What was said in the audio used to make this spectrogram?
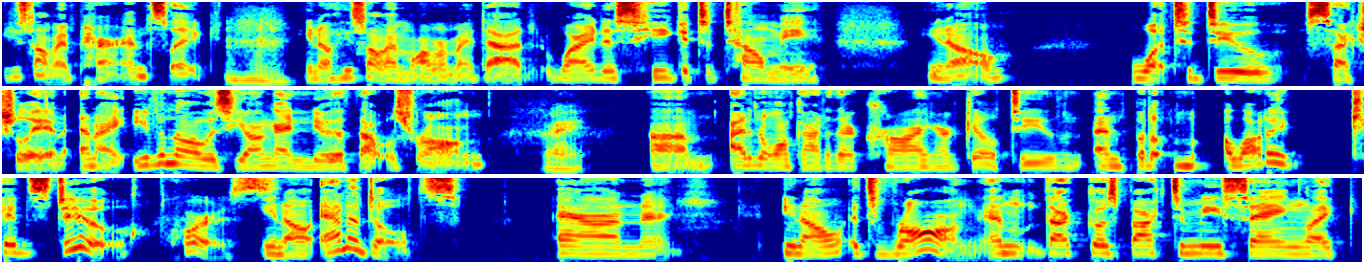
he's not my parents. Like, mm-hmm. you know, he's not my mom or my dad. Why does he get to tell me, you know, what to do sexually? And, and I, even though I was young, I knew that that was wrong. right. Um, I didn't walk out of there crying or guilty, and, and but a lot of kids do Of course. you know, and adults. And, you know, it's wrong. And that goes back to me saying, like,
